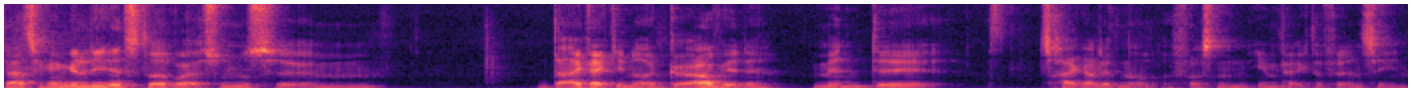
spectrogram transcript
Der er til gengæld lige et sted, hvor jeg synes, øh, der er ikke rigtig noget at gøre ved det, men det trækker lidt ned for sådan impactet for den scene.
